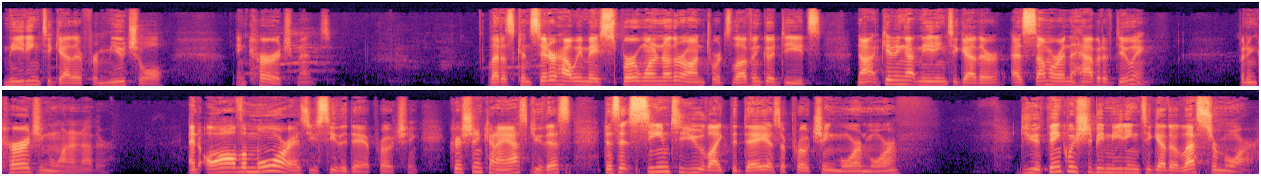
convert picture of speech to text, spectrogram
meeting together for mutual encouragement. Let us consider how we may spur one another on towards love and good deeds, not giving up meeting together, as some are in the habit of doing, but encouraging one another. And all the more as you see the day approaching. Christian, can I ask you this? Does it seem to you like the day is approaching more and more? Do you think we should be meeting together less or more?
